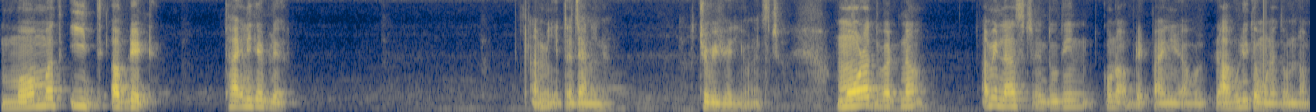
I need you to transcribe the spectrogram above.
মোহাম্মদ ঈদ আপডেট থাই লিগের প্লেয়ার আমি এটা জানি না to be very honest Morad Batna আমি লাস্ট দুদিন কোনো আপডেট পাইনি রাহুল, রাহুলই তো মনে হয় তোর নাম।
